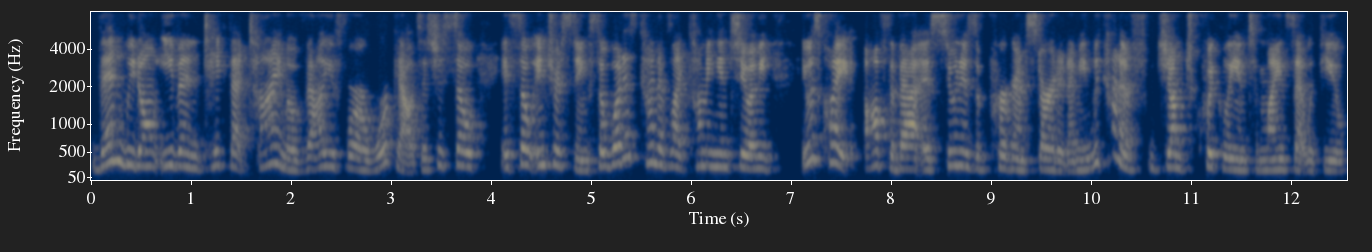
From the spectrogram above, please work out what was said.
then we don't even take that time of value for our workouts. It's just so it's so interesting. So what is kind of like coming into i mean it was quite off the bat as soon as the program started. I mean, we kind of jumped quickly into mindset with you.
